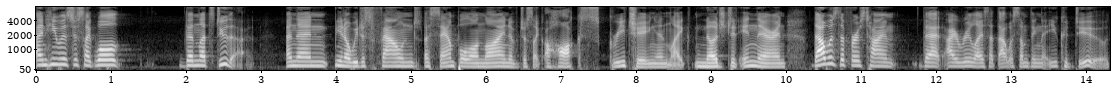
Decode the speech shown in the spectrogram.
And he was just like, "Well, then let's do that." And then, you know, we just found a sample online of just like a hawk screeching and like nudged it in there and that was the first time that I realized that that was something that you could do.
